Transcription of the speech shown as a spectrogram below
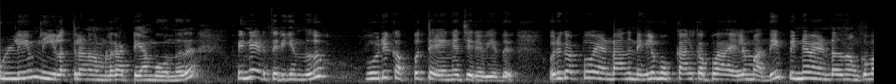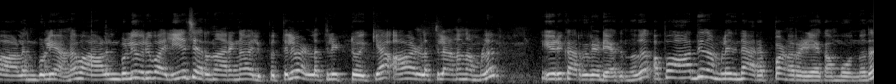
ഉള്ളിയും നീളത്തിലാണ് നമ്മൾ കട്ട് ചെയ്യാൻ പോകുന്നത്. പിന്നെ എടുത്തിരിക്കുന്നത് ഒരു കപ്പ് തേങ്ങ ചിരവിയത്. ഒരു കപ്പ് വേണ്ടാന്നുണ്ടെങ്കിൽ മുക്കാൽ കപ്പ് ആയാലും മതി. പിന്നെ വേണ്ടത് നമുക്ക് വാളൻപുളിയാണ്. വാളൻപുളി ഒരു വലിയ ചെറുനാരങ്ങ വലിപ്പത്തിൽ വെള്ളത്തിൽ ഇട്ട് വയ്ക്കുക. ആ വെള്ളത്തിലാണ് നമ്മൾ ഈ ഒരു കറി റെഡിയാക്കുന്നത്. അപ്പോൾ ആദ്യം നമ്മൾ ഇതിന്റെ അരപ്പാണ് റെഡിയാക്കാൻ പോകുന്നത്.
